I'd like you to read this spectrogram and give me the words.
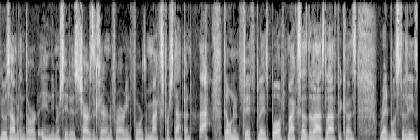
Lewis Hamilton third in the Mercedes. Charles Leclerc in the Ferrari in fourth, and Max Verstappen down in fifth place. But Max has the last laugh because Red Bull still leads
